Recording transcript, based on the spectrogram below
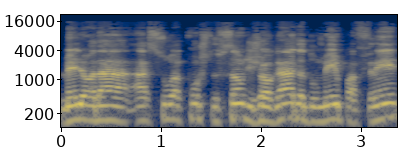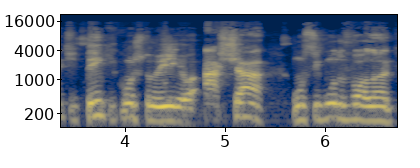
melhorar a sua construção de jogada do meio para frente, tem que construir, achar um segundo volante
